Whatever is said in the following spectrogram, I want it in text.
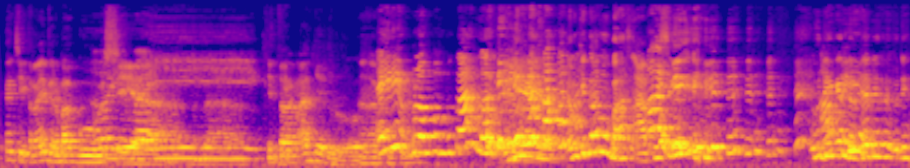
kan citranya biar Oh bagus. iya Iya, baik Citaran aja dulu. Nah, Eh ini belum pembukaan loh Iya, emang kita mau bahas apa sih? udah Apa kan, ya? udah, udah, udah,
